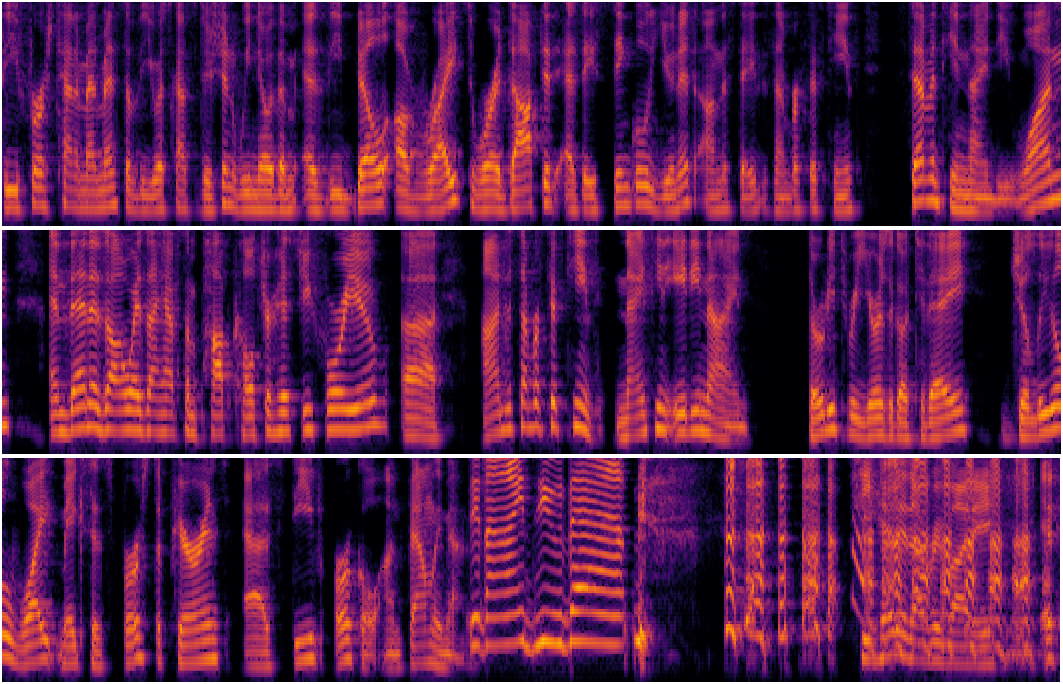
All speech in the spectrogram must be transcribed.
the first 10 amendments of the U.S. Constitution, we know them as the Bill of Rights, were adopted as a single unit on this day, December 15th, 1791. And then, as always, I have some pop culture history for you. Uh, on December 15th, 1989, 33 years ago today, Jaleel White makes his first appearance as Steve Urkel on Family Matters. Did I do that? she hit it, everybody. If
